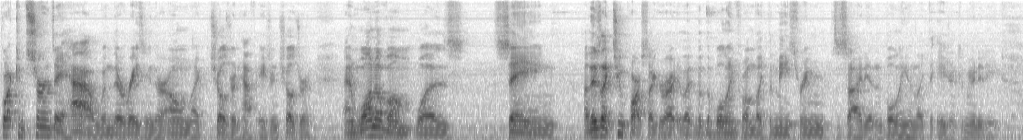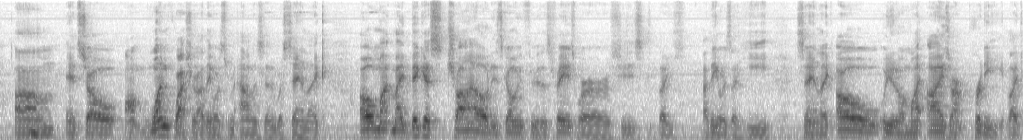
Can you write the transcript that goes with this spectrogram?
what concerns they have when they're raising their own like children, half Asian children, and one of them was saying uh, there's like two parts, like right, like the, the, bullying from like the mainstream society and then bullying in like the Asian community. Um, mm-hmm. And so um, one question I think was from Allison was saying like, oh my, my biggest child is going through this phase where she's like I think it was a he saying like oh you know my eyes aren't pretty like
